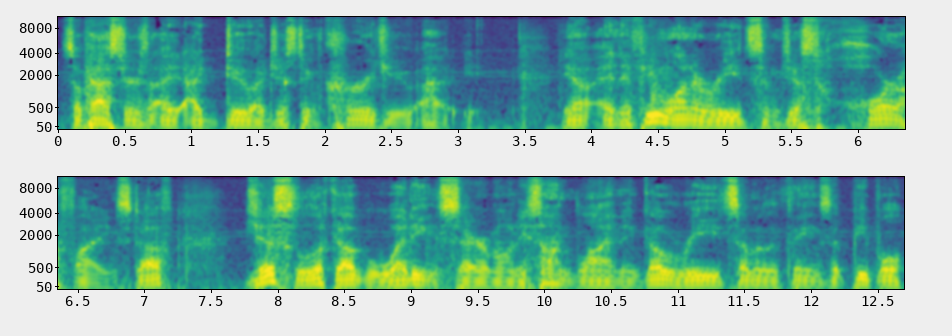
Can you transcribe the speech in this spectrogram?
So pastors, I, I do. I just encourage you. Uh, you know, and if you want to read some just horrifying stuff, just look up wedding ceremonies online and go read some of the things that people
